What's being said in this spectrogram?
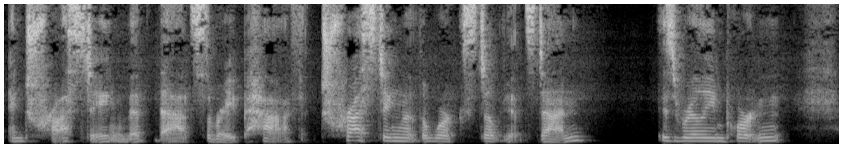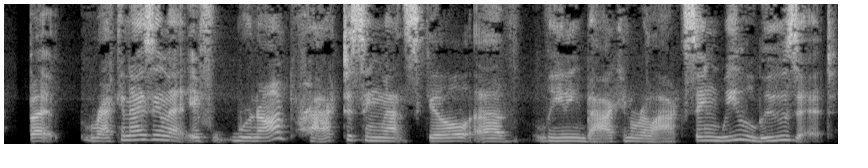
and trusting that that's the right path. Trusting that the work still gets done is really important but recognizing that if we're not practicing that skill of leaning back and relaxing we lose it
